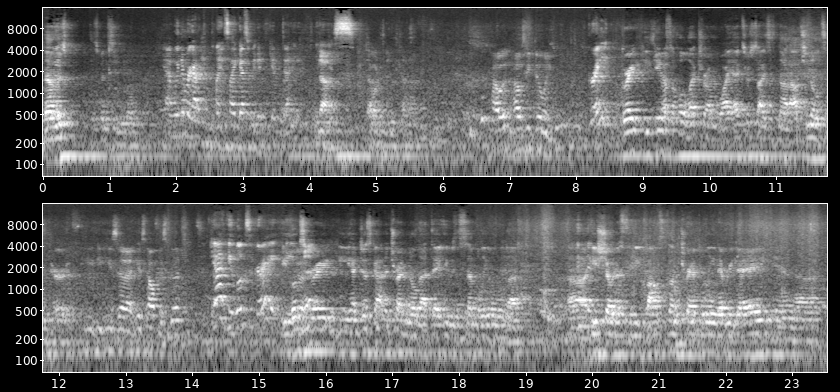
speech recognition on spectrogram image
Now, there's, there's been some, uh, Yeah, we never got a complaint, so I guess we didn't give Denny. No, that would have been kind of. How, how's he doing? Great. great, he gave us a whole lecture on why exercise is not optional, it's imperative. He, he's, uh, his health is good? Yeah, he looks great. He looks great. He had just gotten a treadmill that day. He was assembling when we left. Uh, he showed us that he bounces on a trampoline every day, and uh,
